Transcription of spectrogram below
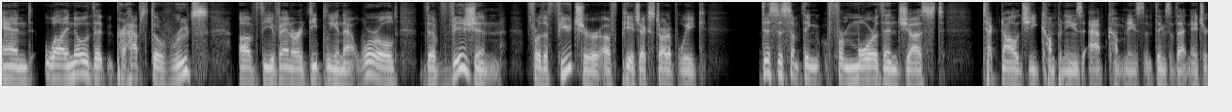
And while I know that perhaps the roots of the event are deeply in that world, the vision for the future of PHX Startup Week this is something for more than just technology companies, app companies, and things of that nature.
